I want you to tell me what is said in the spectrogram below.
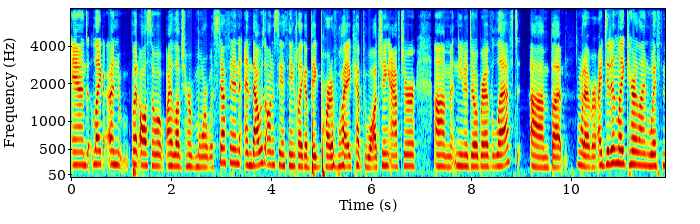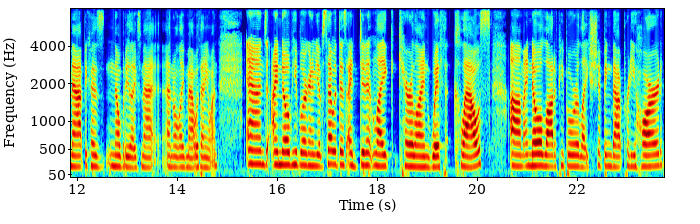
and like and but also I loved her more with Stefan. And that was honestly I think like a big part of why I kept watching after um, Nina Dobrev left. Um, but whatever. I didn't like Caroline with Matt because nobody likes Matt. I don't like Matt with anyone. And I know people are going to be upset with this. I didn't like Caroline with Klaus. Um, I know a lot of people were like shipping that pretty hard,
